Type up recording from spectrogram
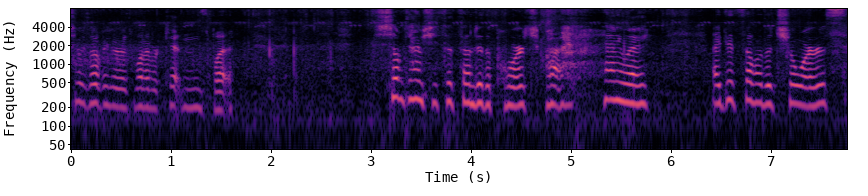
she was over here with one of her kittens, but sometimes she sits under the porch. But anyway, I did some of the chores.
